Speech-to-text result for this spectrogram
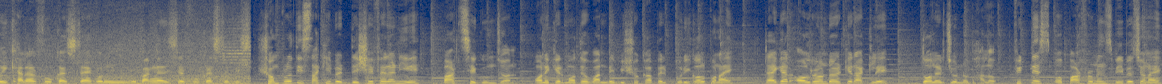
ওই খেলার ফোকাসটা এখন বাংলাদেশের ফোকাসটা বেশি। সম্প্রতি সাকিবের দেশে ফেরা নিয়ে বাড়ছে গুঞ্জন। অনেকের মতে ওয়ানডে বিশ্বকাপের পরিকল্পনায় টাইগার অলরাউন্ডারকে রাখলে দলের জন্য ভালো। ফিটনেস ও পারফরমেন্স বিবেচনায়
